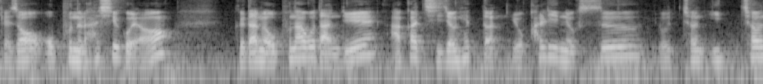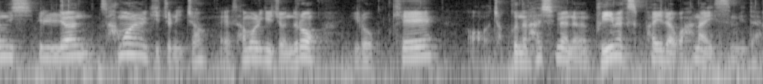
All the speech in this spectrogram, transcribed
그래서 오픈을 하시고요. 그 다음에 오픈하고 난 뒤에 아까 지정했던 요 칼리눅스 2011년 3월 기준이죠. 네, 3월 기준으로 이렇게 어, 접근을 하시면은 VMX 파일이라고 하나 있습니다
